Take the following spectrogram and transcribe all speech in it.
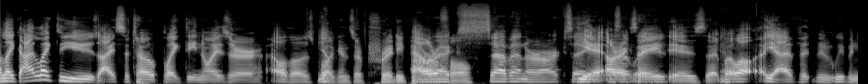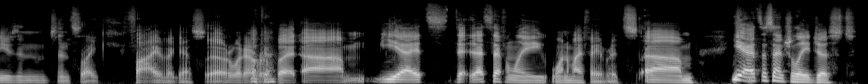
like I like to use iZotope, like denoiser. All those plugins yep. are pretty powerful. RX seven or RX eight. Yeah, RX eight is. Uh, yeah. But well, yeah, I've, we've been using since like five, I guess, uh, or whatever. Okay. But um, yeah, it's th- that's definitely one of my favorites. Um, yeah, it's essentially just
